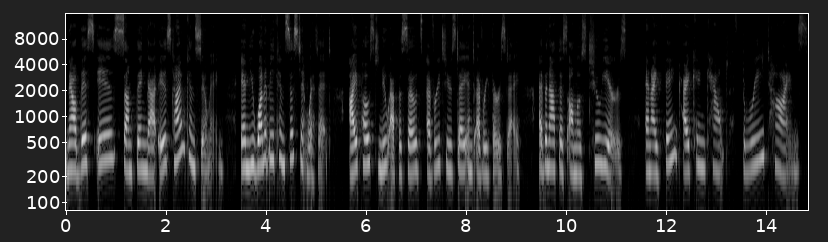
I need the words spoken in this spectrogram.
Now, this is something that is time consuming and you want to be consistent with it. I post new episodes every Tuesday and every Thursday. I've been at this almost two years, and I think I can count three times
